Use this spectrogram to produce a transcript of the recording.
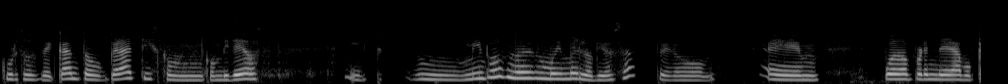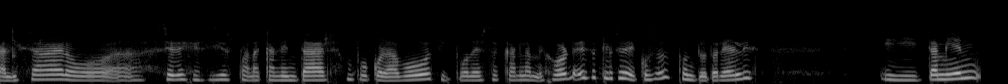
cursos de canto gratis con, con videos. Y pues, mm, mi voz no es muy melodiosa pero eh, puedo aprender a vocalizar o a hacer ejercicios para calentar un poco la voz y poder sacarla mejor. Esa clase de cosas con tutoriales. Y también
